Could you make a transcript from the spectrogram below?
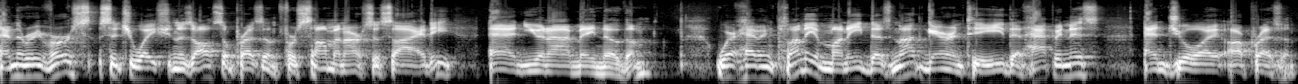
And the reverse situation is also present for some in our society, and you and I may know them, where having plenty of money does not guarantee that happiness and joy are present.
